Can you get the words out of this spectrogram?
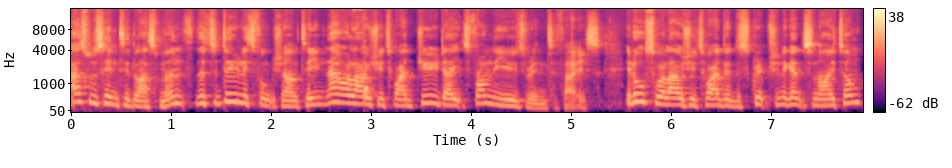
As was hinted last month, the to-do list functionality now allows you to add due dates from the user interface. It also allows you to add a description against an item,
